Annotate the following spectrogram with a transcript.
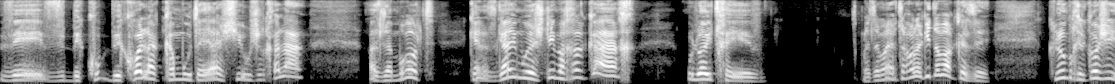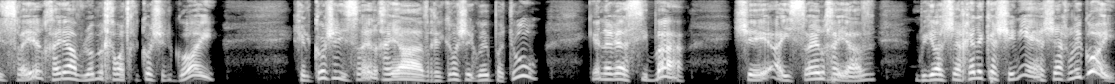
ובכל הכמות היה שיעור של חלה, אז למרות, כן, אז גם אם הוא ישלים אחר כך, הוא לא יתחייב. אז אתה יכול להגיד דבר כזה, כלום חלקו של ישראל חייב לא מחמת חלקו של גוי, חלקו של ישראל חייב וחלקו של גוי פטור, כן, הרי הסיבה שהישראל חייב, בגלל שהחלק השני היה שייך לגוי,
